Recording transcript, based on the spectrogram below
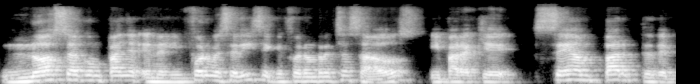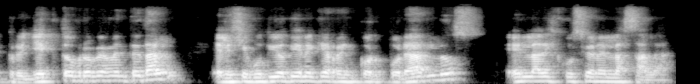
no se acompaña, en el informe se dice que fueron rechazados y para que sean parte del proyecto propiamente tal, el Ejecutivo tiene que reincorporarlos en la discusión en la sala.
